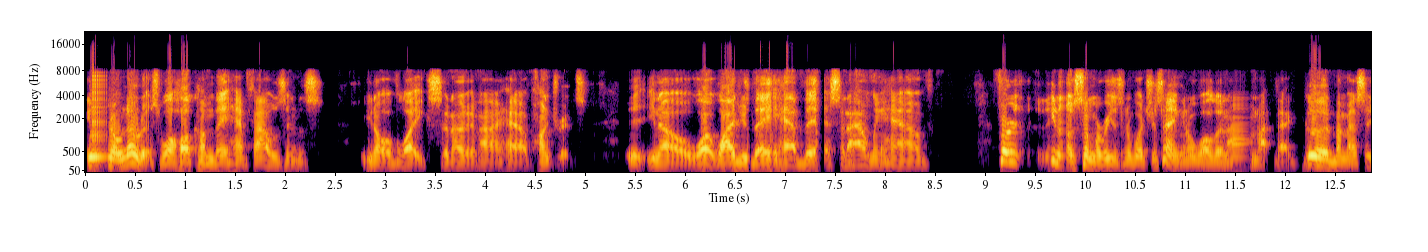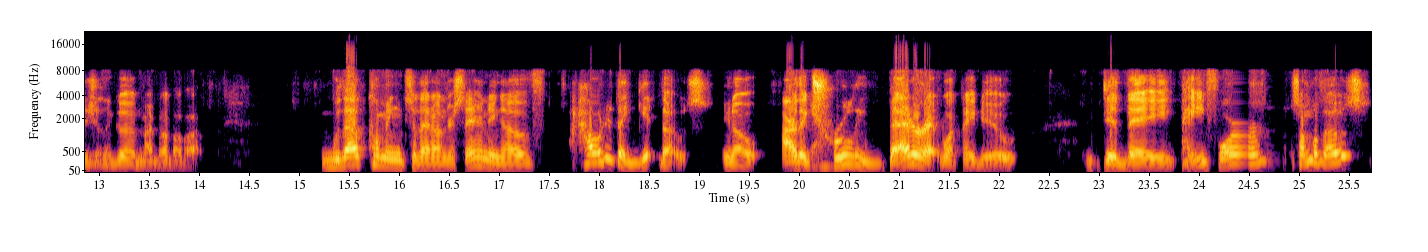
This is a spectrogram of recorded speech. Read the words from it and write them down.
you know, notice. Well, how come they have thousands, you know, of likes, and I and I have hundreds? You know, why, why do they have this and I only have? For you know, similar reason to what you're saying. You know, well, then I'm not that good. My message isn't good. My blah blah blah. Without coming to that understanding of how did they get those? You know, are they truly better at what they do? Did they pay for some of those?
